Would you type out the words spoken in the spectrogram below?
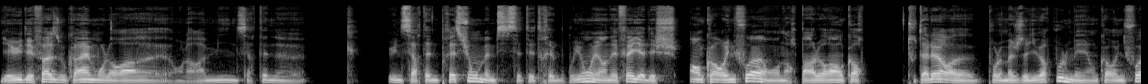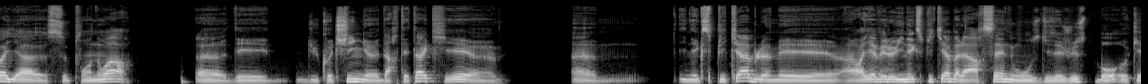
Il y a eu des phases où quand même on leur a on leur a mis une certaine une certaine pression, même si c'était très brouillon. Et en effet, il y a des encore une fois, on en reparlera encore tout à l'heure pour le match de Liverpool, mais encore une fois, il y a ce point noir des, du coaching d'Arteta qui est euh, euh, inexplicable, mais alors il y avait le inexplicable à la Arsène où on se disait juste bon, ok.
